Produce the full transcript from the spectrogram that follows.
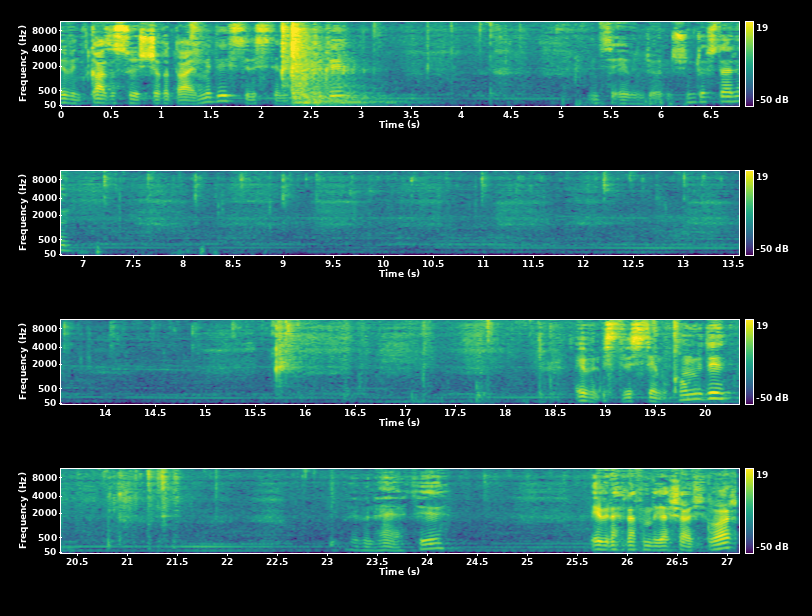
Evin qazı su işığı daimidir, sil sistemi daimidir. İndi sizə evin görünüşünü göstərim. Evin isti sistemi kombidir. Evin həyəti. Evin ətrafında yaşayış var.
